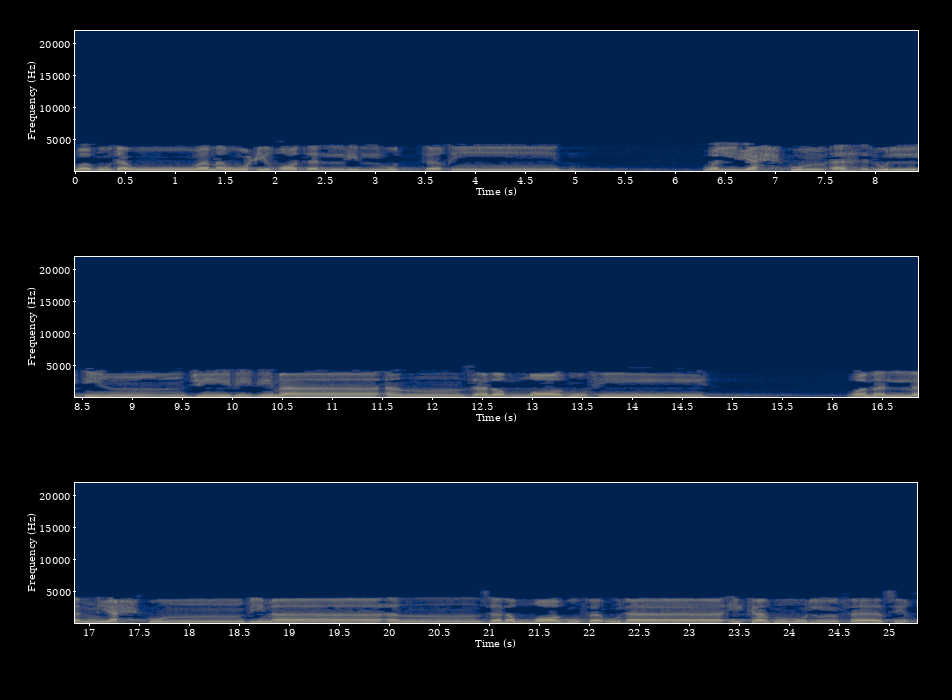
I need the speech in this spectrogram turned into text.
وَهُدًى وَمَوْعِظَةً لِلْمُتَّقِينَ. وَلْيَحْكُمْ أَهْلُ الْإِنْجِيلِ بِمَا أَنزَلَ اللَّهُ فِيهِ وَمَن لَّمْ يَحْكُم بِمَا أَنزَلَ اللَّهُ فَأُولَئِكَ هُمُ الْفَاسِقُونَ.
